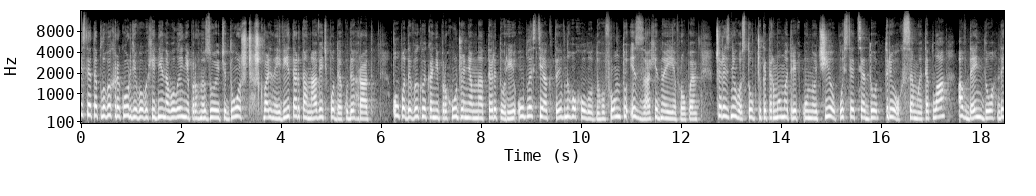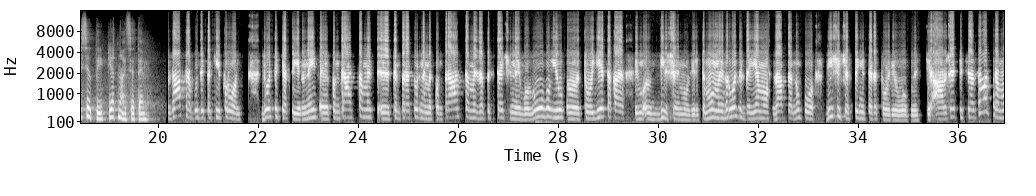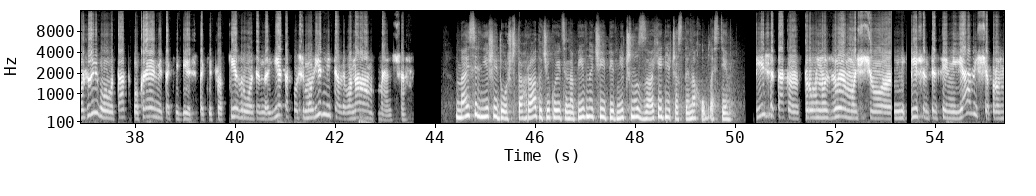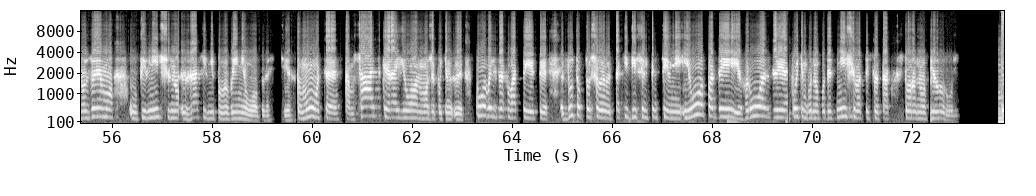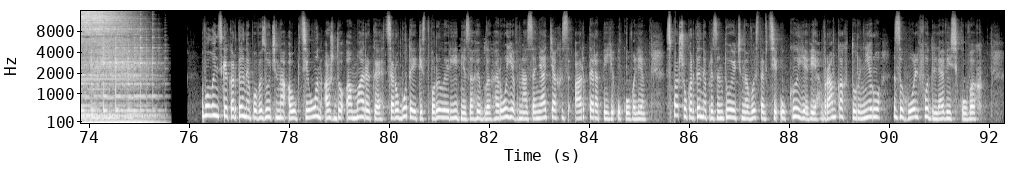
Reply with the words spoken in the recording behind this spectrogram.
Після теплових рекордів у вихідні на Волині прогнозують дощ, шквальний вітер та навіть подекуди град. Опади викликані проходженням на території області активного холодного фронту із Західної Європи. Через нього стовпчики термометрів уночі опустяться до 3-7 тепла, а вдень до 10-15. Завтра буде такий фронт досить активний, е, контрастами, е, температурними контрастами, забезпечений вологою. Е, То є така ім- е, більша ймовірність. Тому ми грози даємо завтра ну по більшій частині території області. А вже післязавтра, можливо, так окремі такі більш такі слабкі грози. Є також ймовірність, але вона менша. Найсильніший дощ та град очікується на півночі і північно-західній частинах області. Більше так е, прогнозуємо, що більш інтенсивні явища прогнозуємо у північно-західній половині області. Тому це там Шацький район, може потім е, Ковель захватити. Ну тобто, що такі більш інтенсивні і опади, і грози. Потім воно буде зміщуватися так в сторону Білорусі. Волинські картини повезуть на аукціон аж до Америки. Це роботи, які створили рідні загиблих героїв на заняттях з арт-терапії у Ковалі. Спершу картини презентують на виставці у Києві в рамках турніру з гольфу для військових.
